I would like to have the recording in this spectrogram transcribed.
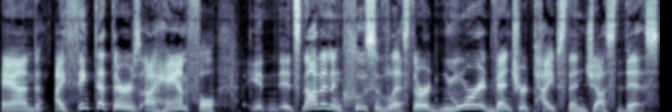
And I think that there's a handful. It, it's not an inclusive list. There are more adventure types than just this.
